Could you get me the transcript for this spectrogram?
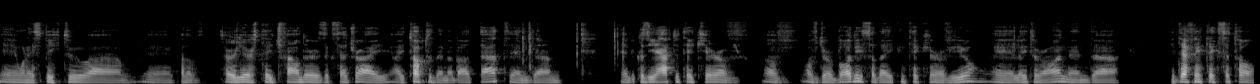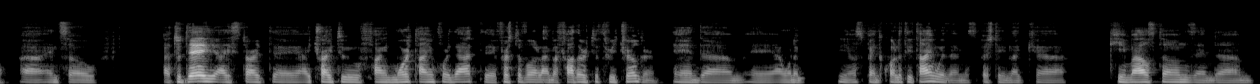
uh, when I speak to um, uh, kind of earlier stage founders, etc., I, I talk to them about that, and, um, and because you have to take care of, of, of your body so that you can take care of you uh, later on, and uh, it definitely takes a toll. Uh, and so uh, today, I start. Uh, I try to find more time for that. First of all, I'm a father to three children, and um, I want to you know spend quality time with them, especially in like uh, key milestones. And um,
